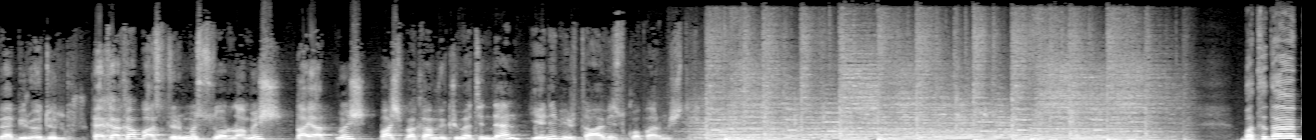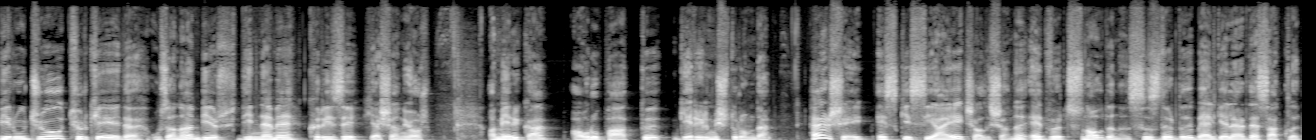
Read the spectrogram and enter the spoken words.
ve bir ödüldür. PKK bastırmış, zorlamış, dayatmış, başbakan hükümetinden yeni bir taviz koparmıştır. Batı'da bir ucu Türkiye'ye de uzanan bir dinleme krizi yaşanıyor. Amerika Avrupa hattı gerilmiş durumda. Her şey eski CIA çalışanı Edward Snowden'ın sızdırdığı belgelerde saklı.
